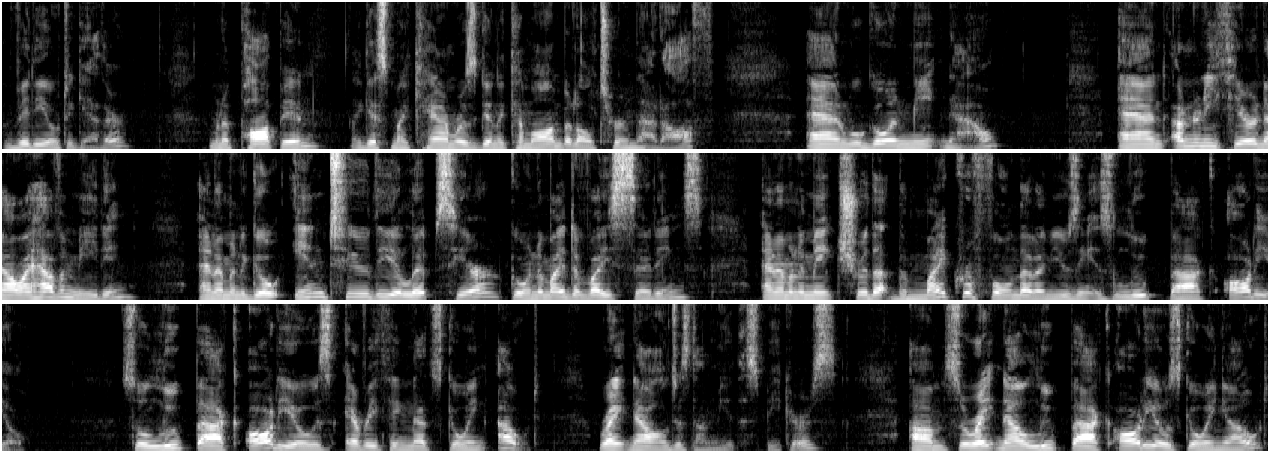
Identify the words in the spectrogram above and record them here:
video together. I'm going to pop in. I guess my camera is going to come on, but I'll turn that off. And we'll go and meet now. And underneath here, now I have a meeting and I'm going to go into the ellipse here, go into my device settings, and I'm going to make sure that the microphone that I'm using is loopback audio. So loopback audio is everything that's going out. Right now, I'll just unmute the speakers. Um, so right now, loopback audio is going out.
